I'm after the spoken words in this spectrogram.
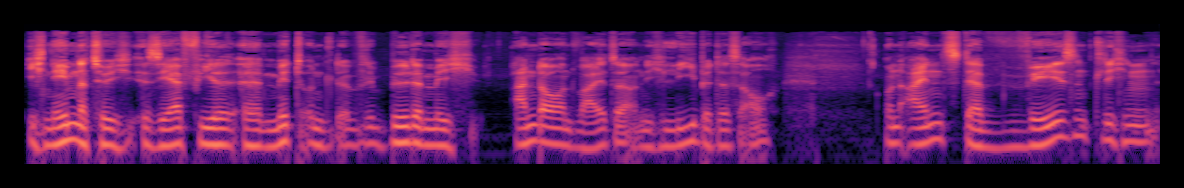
ich nehme natürlich sehr viel äh, mit und äh, bilde mich andauernd weiter und ich liebe das auch. Und eins der wesentlichen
